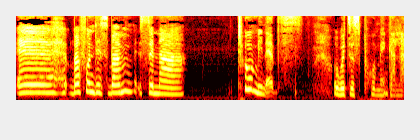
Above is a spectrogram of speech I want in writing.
Eh bafundisi bami sina 2 minutes ukuthi siphume ngala.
